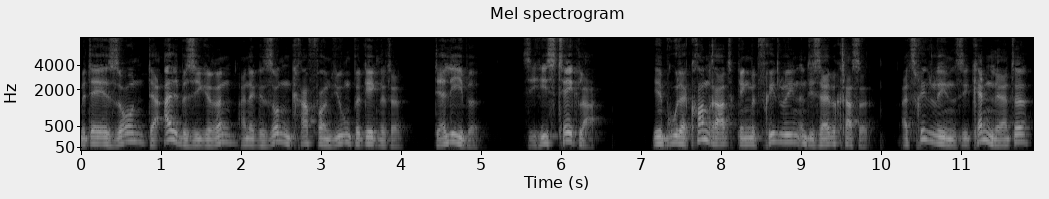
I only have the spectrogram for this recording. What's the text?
mit der ihr Sohn der Allbesiegerin einer gesunden, kraftvollen Jugend begegnete, der Liebe. Sie hieß Thekla. Ihr Bruder Konrad ging mit Fridolin in dieselbe Klasse. Als Fridolin sie kennenlernte,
